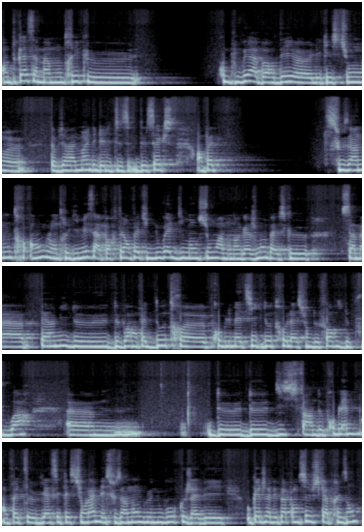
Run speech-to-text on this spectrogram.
en tout cas ça m'a montré que qu'on pouvait aborder euh, les questions d'environnement et d'égalité des sexes, en fait, sous un autre angle, entre guillemets, ça apportait en fait une nouvelle dimension à mon engagement parce que ça m'a permis de, de, voir en fait d'autres euh, problématiques, d'autres relations de force, de pouvoir, euh, de, de, enfin, de problèmes en fait liés à ces questions-là, mais sous un angle nouveau que j'avais, auquel j'avais pas pensé jusqu'à présent,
